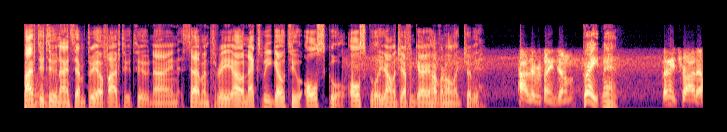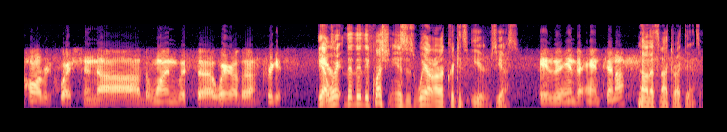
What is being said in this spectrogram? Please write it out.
522-9730, 522-9730. Next we go to Old School. Old School, you're on with Geoff and Gary, Harvard Horn Lake Trivia. How's everything, gentlemen? Great, man. Let me try the Harvard question, uh, the one with uh, where are the crickets? Yeah, where, the, the, the question is, is where are cricket's ears? Yes. Is it in the antenna? No, that's not correct answer.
